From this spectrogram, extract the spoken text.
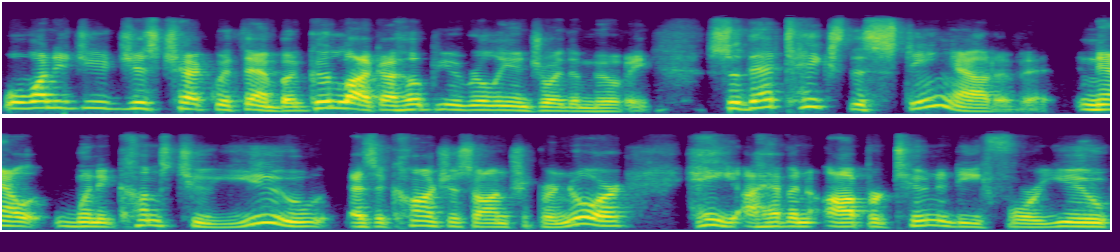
Well, why don't you just check with them? But good luck. I hope you really enjoy the movie. So that takes the sting out of it. Now, when it comes to you as a conscious entrepreneur, hey, I have an opportunity for you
